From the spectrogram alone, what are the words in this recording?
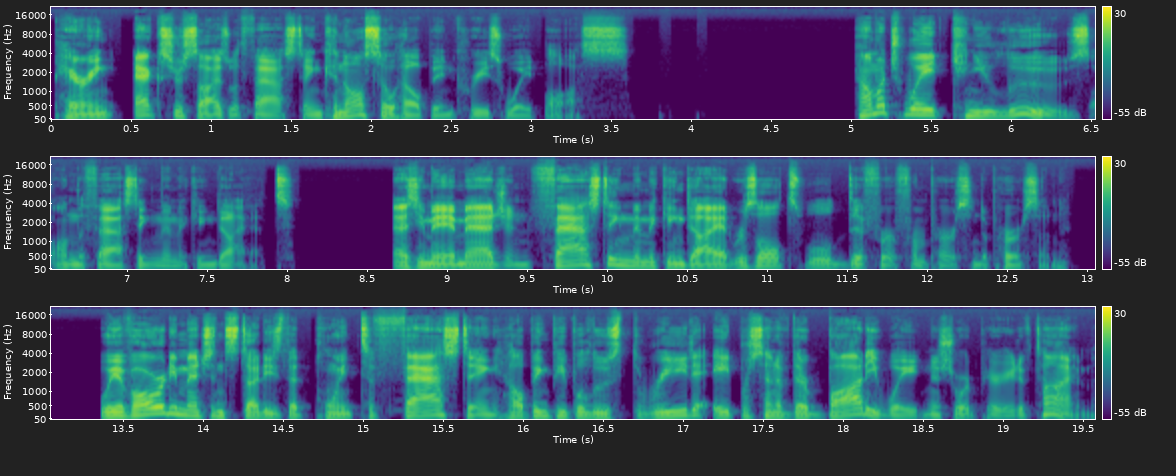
Pairing exercise with fasting can also help increase weight loss. How much weight can you lose on the fasting mimicking diet? As you may imagine, fasting mimicking diet results will differ from person to person. We have already mentioned studies that point to fasting helping people lose 3 to 8% of their body weight in a short period of time.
